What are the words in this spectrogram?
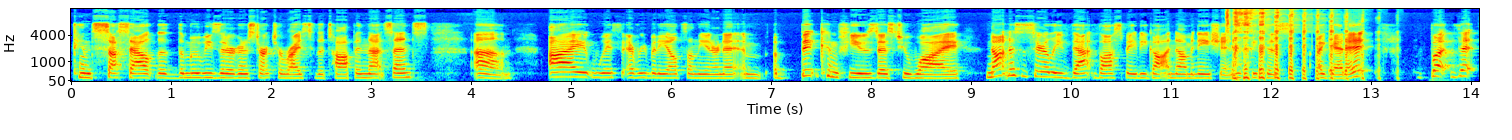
can suss out the, the movies that are going to start to rise to the top in that sense. Um, I, with everybody else on the internet, am a bit confused as to why not necessarily that Boss Baby got a nomination because I get it, but that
